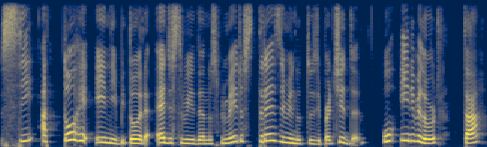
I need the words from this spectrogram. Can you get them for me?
se a torre inibidora é destruída nos primeiros 13 minutos de partida, o inibidor, tá?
